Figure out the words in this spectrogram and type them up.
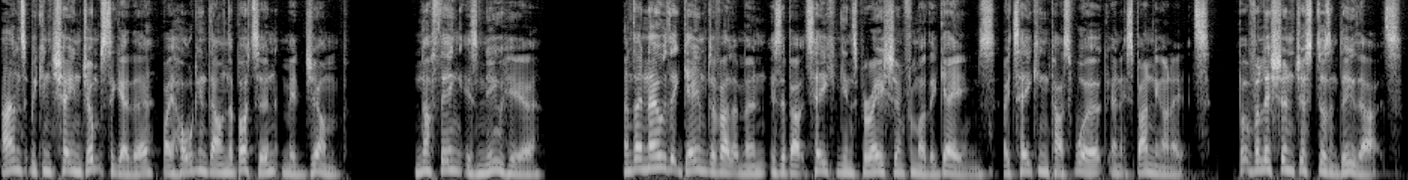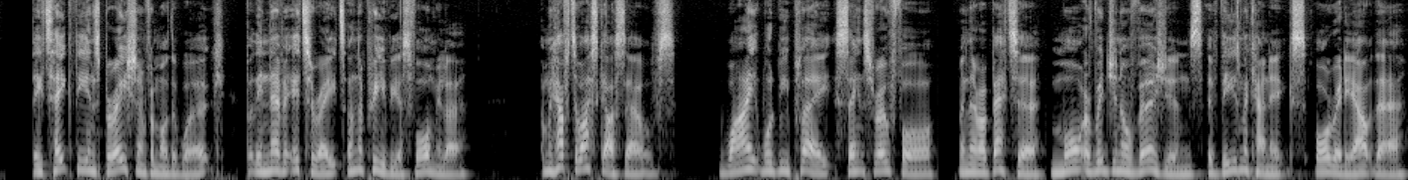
and we can chain jumps together by holding down the button mid jump. Nothing is new here. And I know that game development is about taking inspiration from other games by taking past work and expanding on it. But Volition just doesn't do that. They take the inspiration from other work, but they never iterate on the previous formula. And we have to ask ourselves why would we play Saints Row 4 when there are better, more original versions of these mechanics already out there?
